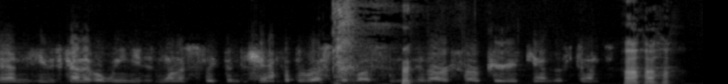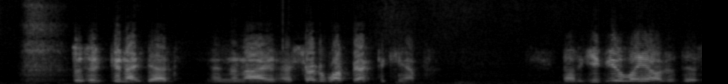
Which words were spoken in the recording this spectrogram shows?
And he was kind of a weenie. Didn't want to sleep in camp with the rest of us in, in our, our period canvas tents. Uh-huh. So I said, "Good night, Dad." And then I, I started to walk back to camp. Now, to give you a layout of this,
